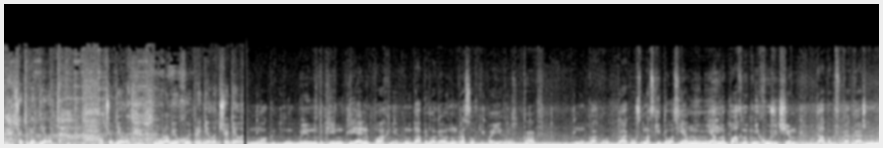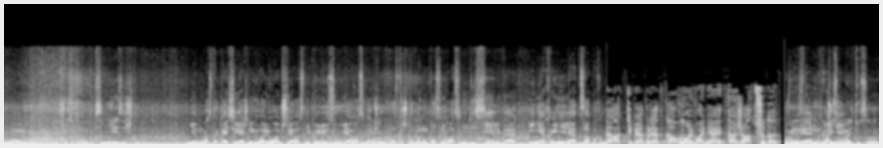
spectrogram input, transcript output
А что теперь делать-то? А что делать? Муравью хуй приделать, что делать? Ну, а как, ну, блин, ну так ну, реально пахнет. Ну да, предлагаю в одном кроссовке поехать. Как? Ну как, вот так. Потому что носки-то у вас явно, Не. явно пахнут не хуже, чем тапок в какашках, правильно? Мне что, теперь на такси не ездить, что ли? Не, ну раз такая я же не говорю вам, что я вас не повезу. Я вас хочу просто, чтобы, ну, после вас люди сели, да, и не охренели от запаха. От тебя, блядь, говной воняет даже. Отсюда. Ну, я реально не хочу воняет. снимать кроссовок.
